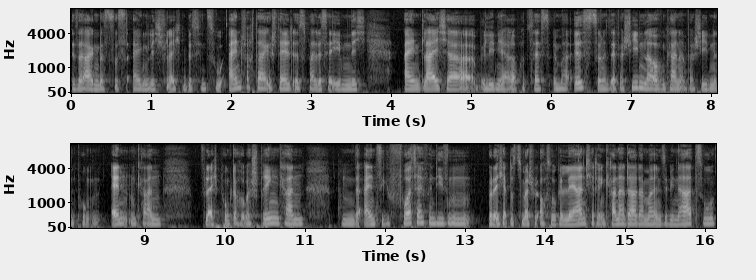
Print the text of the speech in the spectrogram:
sagen, dass das eigentlich vielleicht ein bisschen zu einfach dargestellt ist, weil es ja eben nicht ein gleicher linearer Prozess immer ist, sondern sehr verschieden laufen kann, an verschiedenen Punkten enden kann, vielleicht Punkte auch überspringen kann. Und der einzige Vorteil von diesen, oder ich habe das zum Beispiel auch so gelernt, ich hatte in Kanada da mal ein Seminar zu,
